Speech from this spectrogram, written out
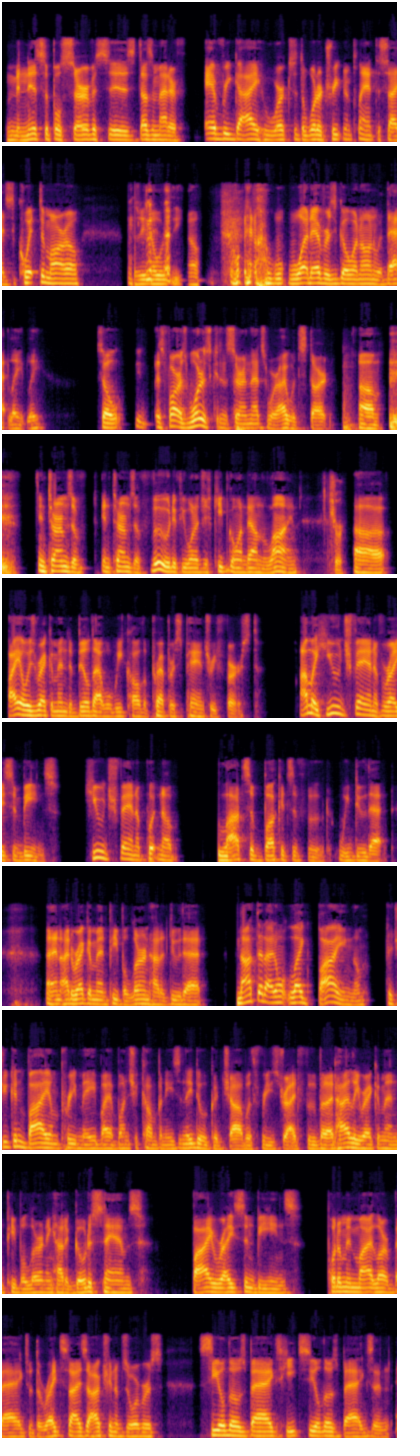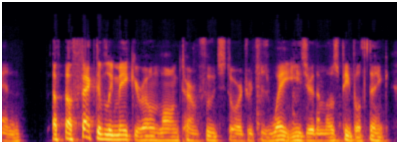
municipal services. Doesn't matter if every guy who works at the water treatment plant decides to quit tomorrow, because we know you know whatever's going on with that lately. So as far as water is concerned, that's where I would start. Um, in terms of in terms of food, if you want to just keep going down the line, Sure. uh, I always recommend to build out what we call the prepper's pantry first. I'm a huge fan of rice and beans. Huge fan of putting up lots of buckets of food. We do that. And I'd recommend people learn how to do that. Not that I don't like buying them, because you can buy them pre-made by a bunch of companies and they do a good job with freeze-dried food. But I'd highly recommend people learning how to go to Sam's, buy rice and beans, put them in mylar bags with the right size oxygen absorbers, seal those bags, heat seal those bags, and and effectively make your own long-term food storage, which is way easier than most people think.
